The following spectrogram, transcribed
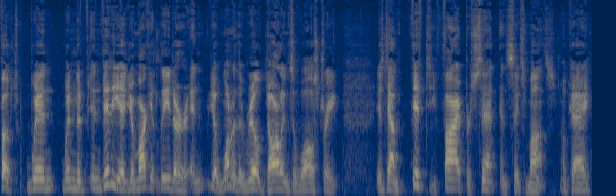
folks. When when the Nvidia, your market leader and you know one of the real darlings of Wall Street, is down 55% in six months, okay?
